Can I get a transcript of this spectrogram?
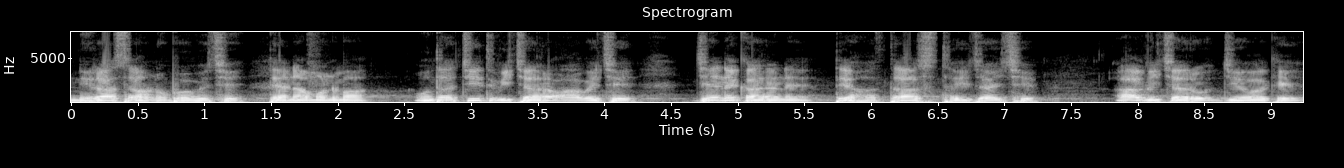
નિરાશા અનુભવે છે. તેના મનમાં ઊંધાચિત વિચારો આવે છે, જેને કારણે તે હતાશ થઈ જાય છે. આ વિચારો જેવા કે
